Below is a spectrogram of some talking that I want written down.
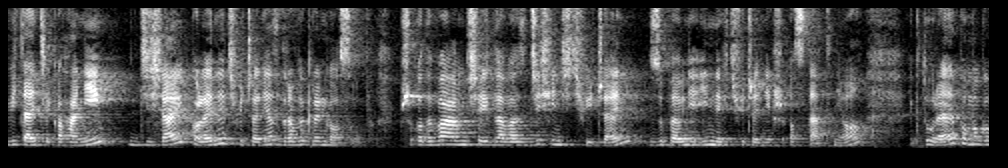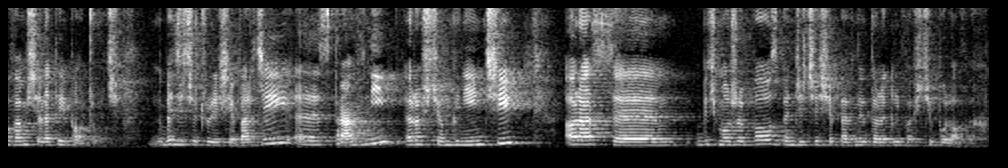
Witajcie kochani. Dzisiaj kolejne ćwiczenia zdrowy kręgosłup. Przygotowałam dzisiaj dla Was 10 ćwiczeń, zupełnie innych ćwiczeń niż ostatnio, które pomogą Wam się lepiej poczuć. Będziecie czuli się bardziej e, sprawni, rozciągnięci oraz e, być może pozbędziecie się pewnych dolegliwości bólowych.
